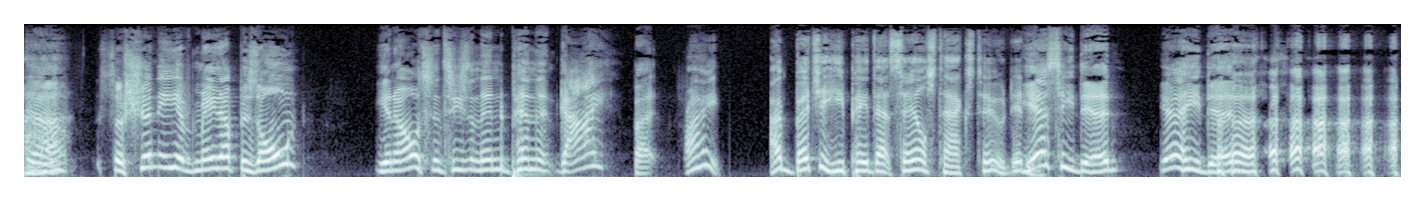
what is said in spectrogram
yeah. Uh-huh. so shouldn't he have made up his own you know since he's an independent guy but right. I bet you he paid that sales tax too, didn't Yes, he did. Yeah, he did.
